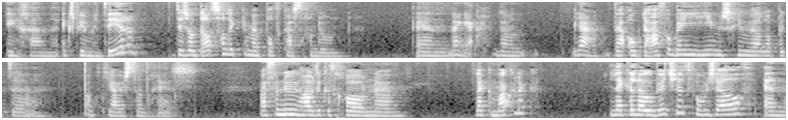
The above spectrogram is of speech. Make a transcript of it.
in gaan experimenteren. Dus ook dat zal ik in mijn podcast gaan doen. En nou ja, dan, ja daar, ook daarvoor ben je hier misschien wel op het, uh, op het juiste adres. Maar voor nu houd ik het gewoon lekker makkelijk. Lekker low budget voor mezelf. En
